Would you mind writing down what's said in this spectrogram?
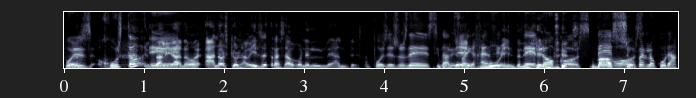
pues justo. En eh, realidad no. Ah, no, es que os habéis retrasado con el de antes. Pues eso es de De inteligencia. muy De locos. De súper locura.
